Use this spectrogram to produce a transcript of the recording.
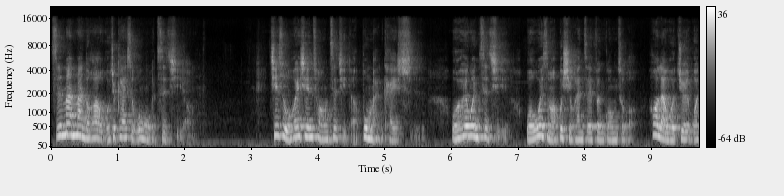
只是慢慢的话，我就开始问我自己哦。其实我会先从自己的不满开始，我会问自己，我为什么不喜欢这份工作？后来我觉得我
